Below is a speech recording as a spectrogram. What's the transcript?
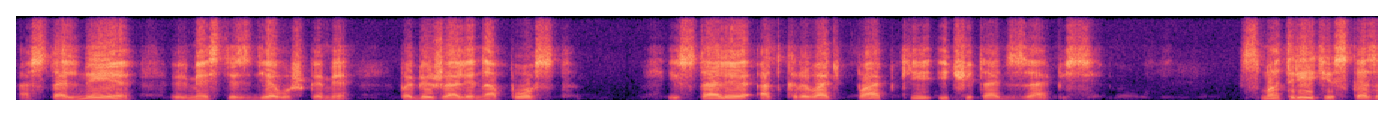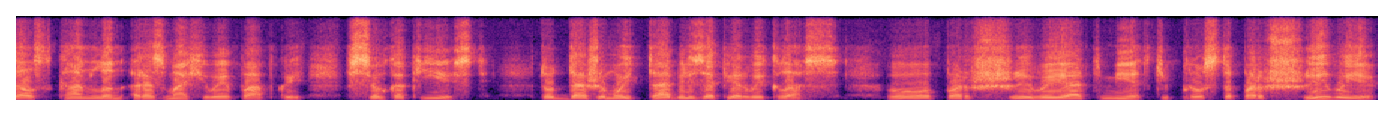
остальные вместе с девушками побежали на пост и стали открывать папки и читать записи. «Смотрите», — сказал Сканлон, размахивая папкой, — «все как есть. Тут даже мой табель за первый класс. О, паршивые отметки, просто паршивые!»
